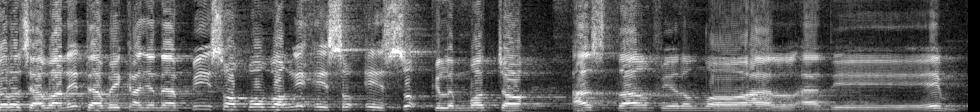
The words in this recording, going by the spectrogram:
cara jawane dawuh kanjeng Nabi sapa wonge esuk-esuk gelem maca Astaghfirullahaladzim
